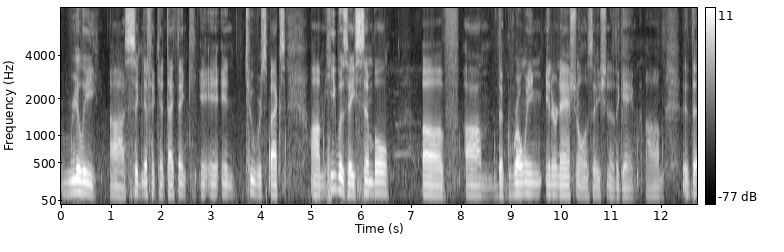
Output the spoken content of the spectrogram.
really uh, significant, I think, in, in two respects. Um, he was a symbol of um, the growing internationalization of the game. Um, the,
